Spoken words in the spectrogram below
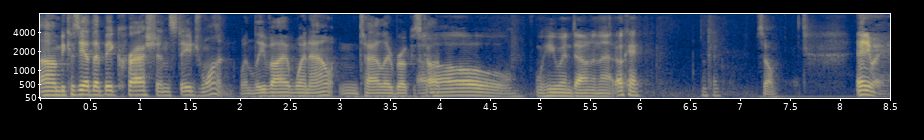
Um, because he had that big crash in stage 1 when Levi went out and Tyler broke his collarbone. Oh, well, he went down in that. Okay, okay. So anyway,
